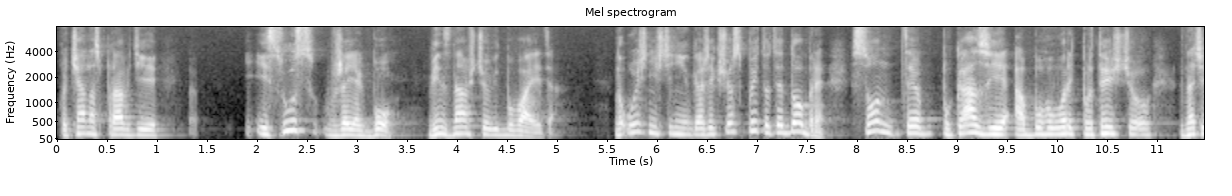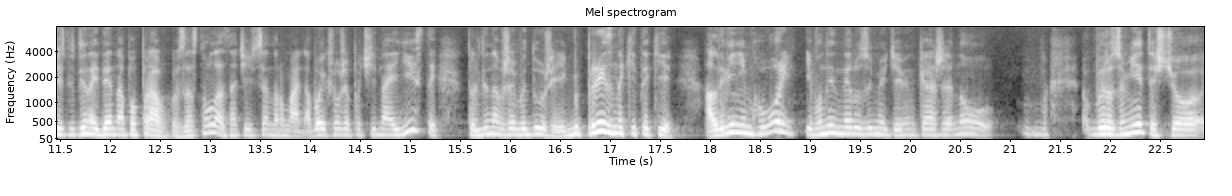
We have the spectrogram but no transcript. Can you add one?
Хоча насправді е, Ісус вже як Бог, Він знав, що відбувається. Ну, учні ще ні. Він каже, якщо спить, то це добре. Сон це показує або говорить про те, що значить людина йде на поправку. Заснула, значить все нормально. Або якщо вже починає їсти, то людина вже видужує. Якби признаки такі. Але він їм говорить, і вони не розуміють. І він каже: ну, ви розумієте, що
